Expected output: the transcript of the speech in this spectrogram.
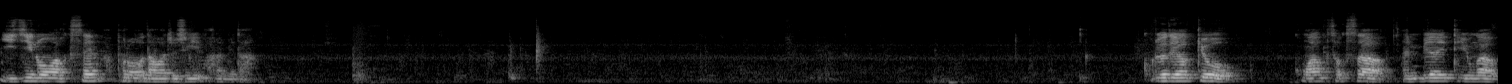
이진호 학생 앞으로 나와주시기 바랍니다. 고려대학교 공학 석사 MBIT 융합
